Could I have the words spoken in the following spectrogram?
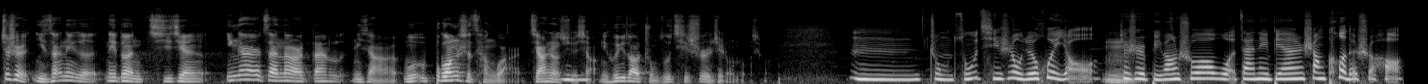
就是你在那个那段期间，应该是在那儿待了。你想啊，我不光是餐馆，加上学校，你会遇到种族歧视这种东西吗？嗯，种族歧视我觉得会有，嗯就是比方说我在那边上课的时候，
